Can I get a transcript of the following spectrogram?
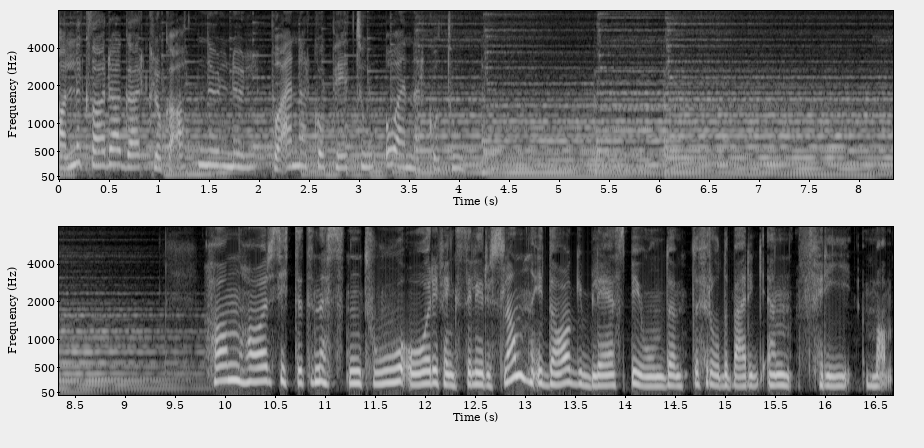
alle hverdager klokka 18.00 på NRK P2 og NRK2. Han har sittet nesten to år i fengsel i Russland. I dag ble spiondømte Frode Berg en fri mann.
